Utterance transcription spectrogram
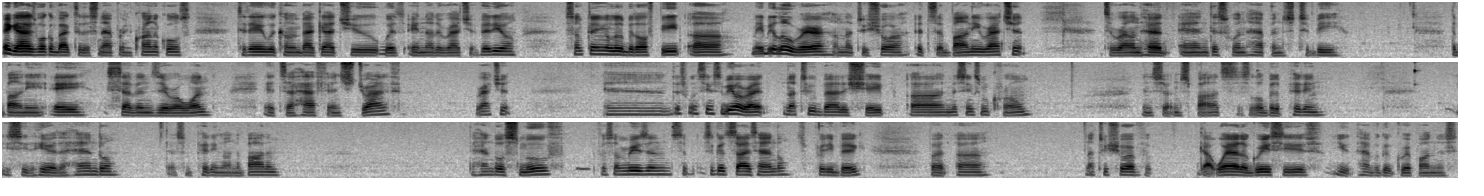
Hey guys, welcome back to the Snap Ring Chronicles. Today we're coming back at you with another ratchet video. Something a little bit offbeat, uh, maybe a little rare, I'm not too sure. It's a Bonney ratchet. It's a round head and this one happens to be the Bonney A701. It's a half inch drive ratchet. And this one seems to be alright, not too bad a shape uh, missing some chrome in certain spots. There's a little bit of pitting. You see here the handle. There's some pitting on the bottom. The handle is smooth for some reason. It's a, it's a good size handle. It's pretty big, but uh, not too sure if it got wet or greasy. If you have a good grip on this.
